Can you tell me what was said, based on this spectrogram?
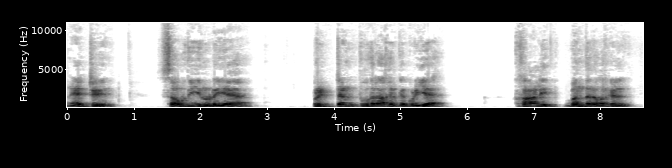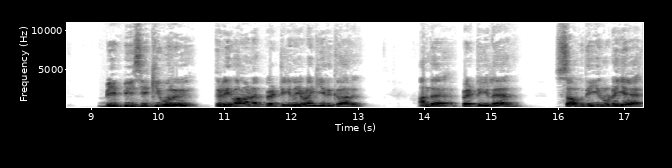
நேற்று சவுதியினுடைய பிரிட்டன் தூதராக இருக்கக்கூடிய ஹாலித் பந்தர் அவர்கள் பிபிசிக்கு ஒரு தெளிவான பேட்டியினை வழங்கியிருக்கிறார். அந்த பேட்டியில சவுதியினுடைய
